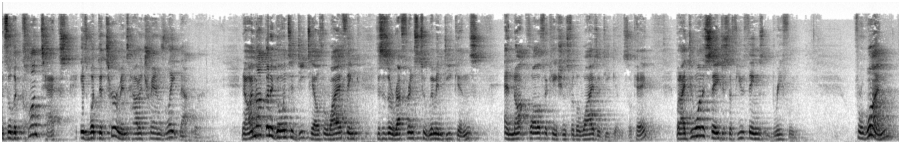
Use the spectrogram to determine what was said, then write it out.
And so the context is what determines how to translate that word. Now, I'm not going to go into detail for why I think this is a reference to women deacons and not qualifications for the wives of deacons, okay? But I do want to say just a few things briefly. For one,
